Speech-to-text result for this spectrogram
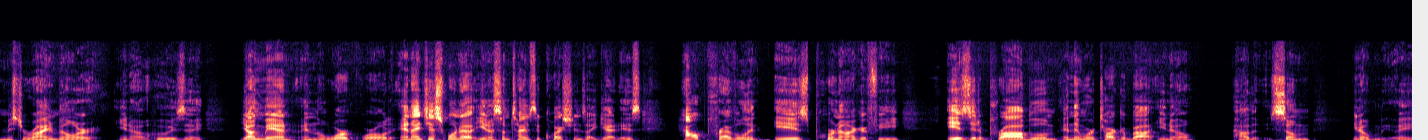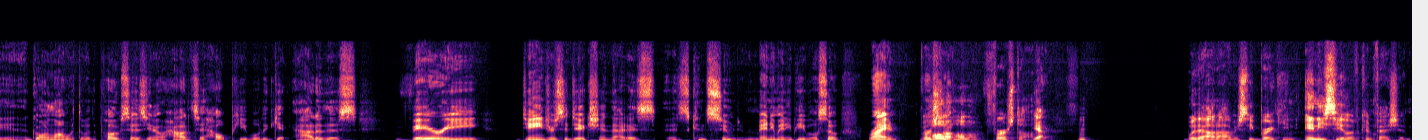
Mr. Ryan Miller, you know, who is a young man in the work world, and I just want to, you know, sometimes the questions I get is how prevalent is pornography? Is it a problem? And then we're talking about, you know, how the, some, you know, going along with what the Pope says, you know, how to help people to get out of this very dangerous addiction that is has consumed many many people. So Ryan, first hold, off, hold on. First off, yeah, without obviously breaking any seal of confession,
